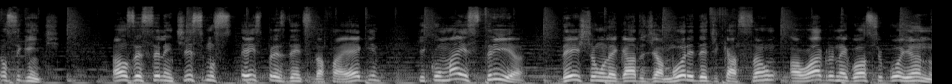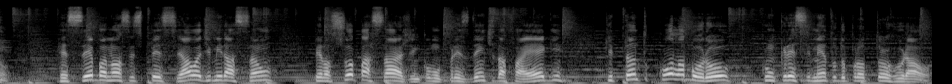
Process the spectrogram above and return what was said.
é o seguinte: aos excelentíssimos ex-presidentes da FAEG, que com maestria deixam um legado de amor e dedicação ao agronegócio goiano. Receba nossa especial admiração pela sua passagem como presidente da FAEG que tanto colaborou com o crescimento do produtor rural.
